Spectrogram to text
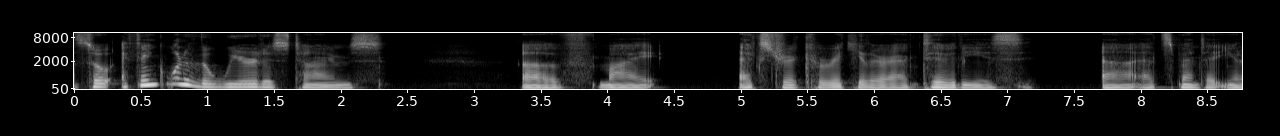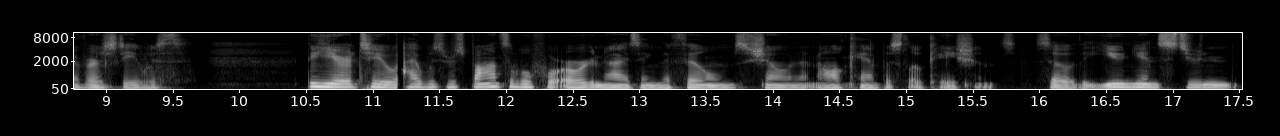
So I think one of the weirdest times of my extracurricular activities uh, at spent at university was the year two I was responsible for organizing the films shown in all campus locations. So the Union Student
